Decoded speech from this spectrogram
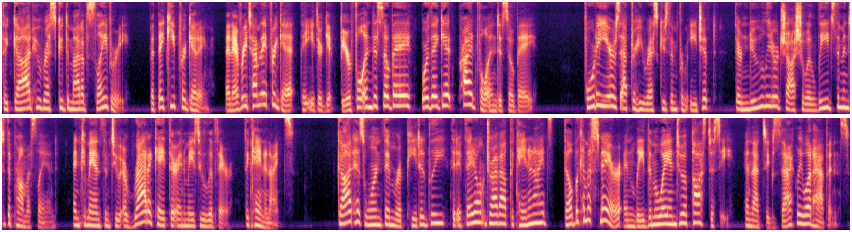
the God who rescued them out of slavery. But they keep forgetting, and every time they forget, they either get fearful and disobey or they get prideful and disobey. Forty years after he rescues them from Egypt, their new leader Joshua leads them into the Promised Land and commands them to eradicate their enemies who live there, the Canaanites. God has warned them repeatedly that if they don't drive out the Canaanites, they'll become a snare and lead them away into apostasy, and that's exactly what happens.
